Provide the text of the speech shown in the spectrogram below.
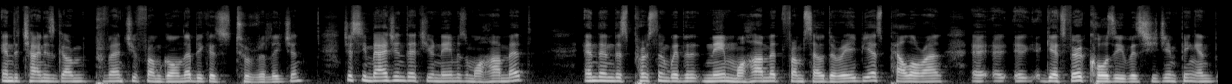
and the Chinese government prevents you from going there because it's to religion. Just imagine that your name is Mohammed and then this person with the name Mohammed from Saudi Arabia, pal around, uh, uh, uh, gets very cozy with Xi Jinping and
